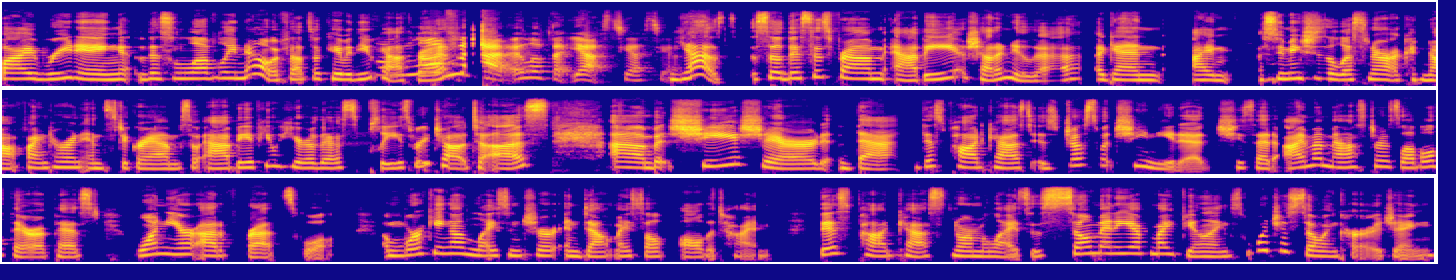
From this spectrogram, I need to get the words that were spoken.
by reading this lovely note, if that's okay with you, Kathryn. i love that i love that yes yes yes Yes. So this is from Abby Chattanooga. Again, I'm assuming she's a listener. I could not find her on Instagram. So, Abby, if you hear this, please reach out to us. Um, but she shared that this podcast is just what she needed. She said, I'm a master's level therapist, one year out of grad school. I'm working on licensure and doubt myself all the time. This podcast normalizes so many of my feelings, which is so encouraging.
